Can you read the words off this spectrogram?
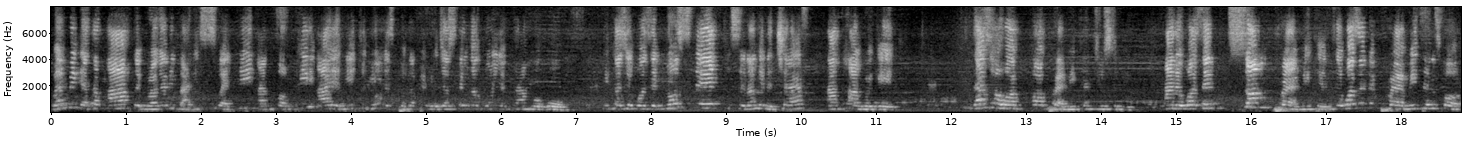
When we get up off the ground, everybody's sweaty and funky. All you need to do is put up your religious finger going, you can't go home. Because it was in no state to sit down in the chairs and congregate. That's how our, our prayer meetings used to be. And it wasn't some prayer meetings. It wasn't the prayer meetings for,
